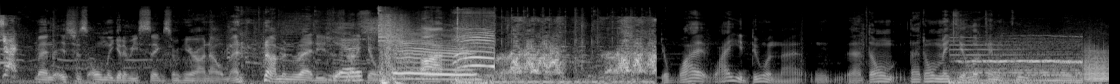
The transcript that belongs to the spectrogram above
shit. Man, it's just only gonna be Sigs from here on out, man. I'm in red. He's just Yes, trying to kill me. Ah. Yo, why, why are you doing that? That don't, that don't make you look any cool.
